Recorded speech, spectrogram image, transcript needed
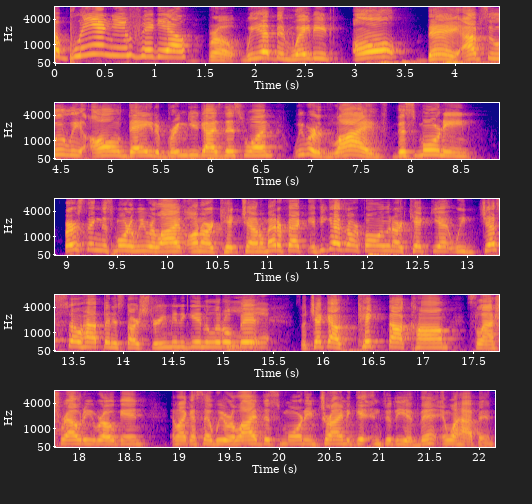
a brand new video. Bro, we have been waiting all day, absolutely all day to bring you guys this one. We were live this morning. First thing this morning, we were live on our Kick channel. Matter of fact, if you guys aren't following our Kick yet, we just so happen to start streaming again a little bit. So check out kick.com slash rowdy rogan. And like I said, we were live this morning trying to get into the event. And what happened?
